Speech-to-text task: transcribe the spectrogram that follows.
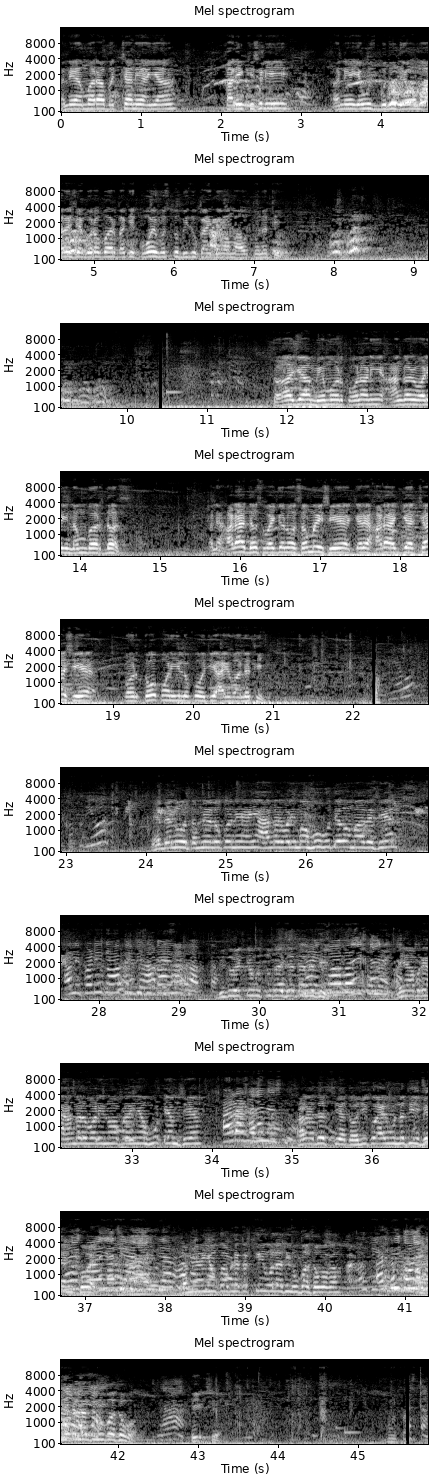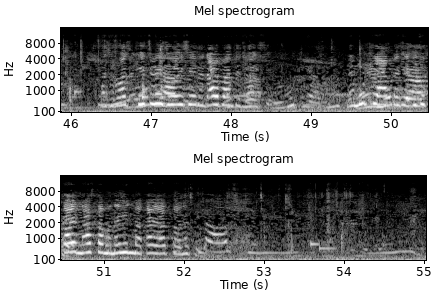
અને અમારા બચ્ચાને અહીંયા ખાલી ખીચડી અને એવું જ બધું દેવામાં આવે છે, બરોબર, બાકી કોઈ વસ્તુ બીજું કઈ દેવામાં આવતું નથી. તળાજા મેમણ કોલાણી આંગણવાડી નંબર દસ. અને સાડા દસ વાગ્યાનો સમય છે, અત્યારે સાડા અગિયાર થયા છે, પણ તો પણ એ લોકો હજી આવ્યા નથી. હે બેનો તમને લોકોને અહીંયા આંગણવાડીમાં શું શું દેવામાં આવે છે? ખાલી પડી ગયા આપી બીજું કાંઈ નથી આપતા. બીજું એક વસ્તુ કઈ દેતા નથી. અહીંયા આપણે આંગણવાડીનો આપણે અહીંયા શું ટેમ છે? સાડા દસ છે. તો હજી કોઈ આવ્યું નથી બેન? કોઈ. તમે અહીંયા આપણે કેટલી ઓલાથી ઊભા થવો કા? અડધી કલાકથી ઊભા થવો ઠીક છે. રોજ ખીચડી જ હોય છે ને દાળ ભાત જ હોય છે. ને મુઠી આપે છે. બીજું કાંઈ નાસ્તામાં નવીનમાં કાંઈ આપતા નથી.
